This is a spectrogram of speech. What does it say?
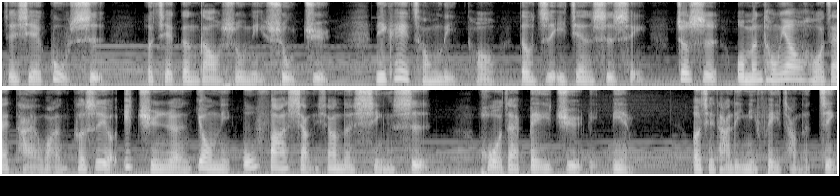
这些故事，而且更告诉你数据。你可以从里头得知一件事情，就是我们同样活在台湾，可是有一群人用你无法想象的形式活在悲剧里面，而且他离你非常的近，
